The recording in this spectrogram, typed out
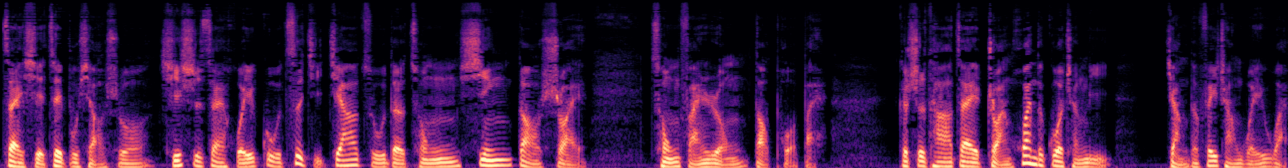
在写这部小说，其实在回顾自己家族的从兴到衰，从繁荣到破败。可是他在转换的过程里，讲得非常委婉。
